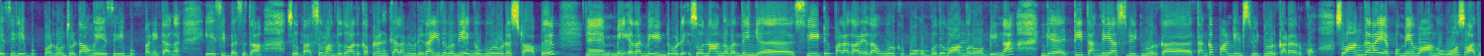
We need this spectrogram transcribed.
ஏசிலேயே புக் பண்ணணும்னு சொல்லிட்டு அவங்க ஏசிலேயே புக் பண்ணிட்டாங்க. ஏசி பஸ்ஸு தான். ஸோ பஸ்ஸு வந்ததும் அதுக்கப்புறம் நாங்கள் கிளம்ப வேண்டியதான் இது வந்து எங்கள் ஊரோட ஸ்டாப்பு மெ அதான் மெயின் ரோடு ஸோ நாங்கள் வந்து இங்கே ஸ்வீட்டு பலகாரம் ஏதாவது ஊருக்கு போகும்போது வாங்குறோம் அப்படின்னா இங்கே டீ தங்கையா ஸ்வீட்னு ஒரு க தங்கப்பாண்டியன் ஸ்வீட்னு ஒரு கடை இருக்கும். ஸோ அங்கே தான் எப்போவுமே வாங்குவோம். ஸோ அது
